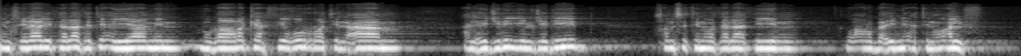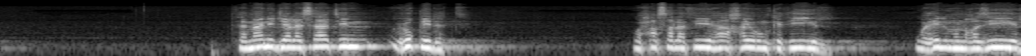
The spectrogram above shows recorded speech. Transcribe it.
من خلال ثلاثة أيام مباركة في غرة العام الهجري الجديد خمسة وثلاثين وأربعمائة وألف. ثمان جلسات عقدت وحصل فيها خير كثير وعلم غزير.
